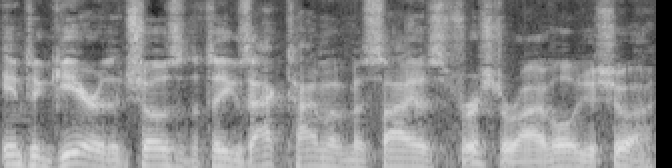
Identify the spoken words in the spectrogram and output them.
into gear that shows that the exact time of Messiah's first arrival, Yeshua,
